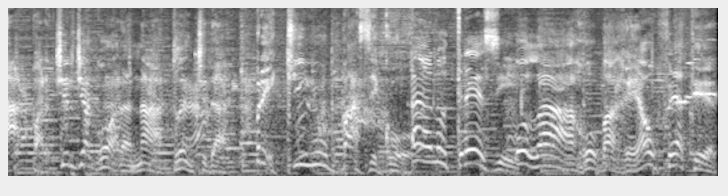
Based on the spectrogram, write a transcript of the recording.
A partir de agora na Atlântida, Pretinho Básico. Ano 13. Olá, arroba Real Feter.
